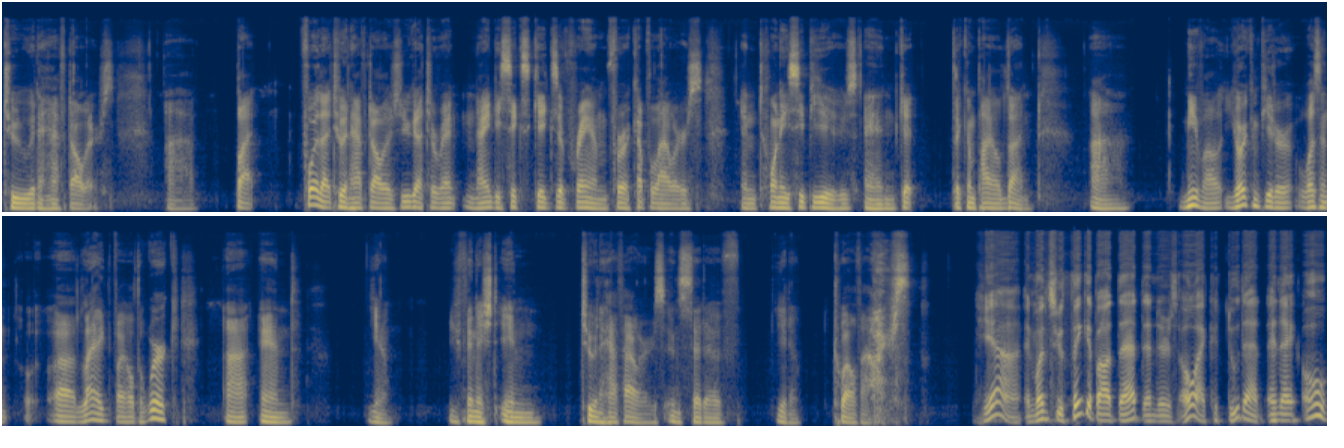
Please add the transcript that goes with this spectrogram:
two and a half dollars. Uh, but for that two and a half dollars, you got to rent 96 gigs of RAM for a couple hours and 20 CPUs and get the compile done. Uh, meanwhile, your computer wasn't uh, lagged by all the work, uh, and you know you finished in two and a half hours instead of you know 12 hours. Yeah, and once you think about that, then there's oh, I could do that, and I oh,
